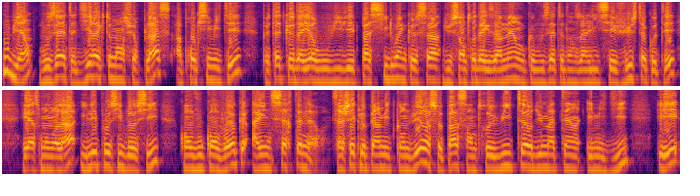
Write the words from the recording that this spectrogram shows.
ou bien vous êtes directement sur place, à proximité, peut-être que d'ailleurs vous viviez pas si loin que ça du centre d'examen ou que vous êtes dans un lycée juste à côté, et à ce moment-là, il est possible aussi qu'on vous convoque à une certaine heure. Sachez que le permis de conduire se passe entre 8h du matin et midi et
